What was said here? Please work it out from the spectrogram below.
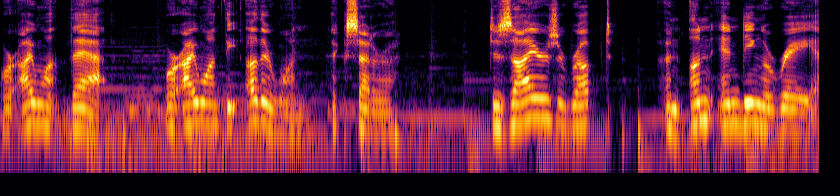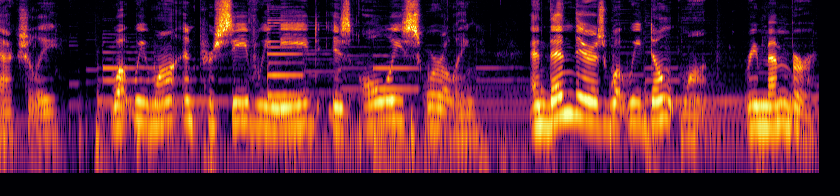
or I want that, or I want the other one, etc. Desires erupt an unending array, actually. What we want and perceive we need is always swirling. And then there's what we don't want. Remember,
